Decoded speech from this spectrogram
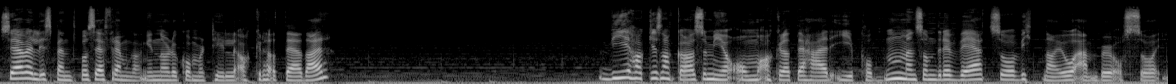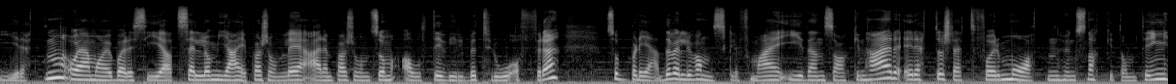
Så jeg er veldig spent på å se fremgangen når det kommer til akkurat det der. Vi har ikke snakka så mye om akkurat det her i poden, men som dere vet, så vitna jo Amber også i retten. Og jeg må jo bare si at selv om jeg personlig er en person som alltid vil betro offeret, så ble det veldig vanskelig for meg i den saken her. Rett og slett for måten hun snakket om ting,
